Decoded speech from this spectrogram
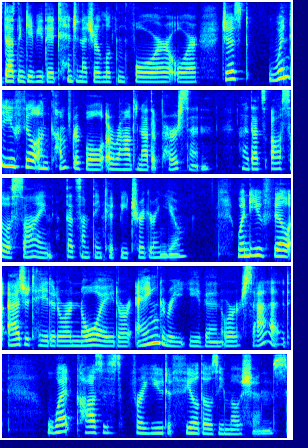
doesn't give you the attention that you're looking for or just when do you feel uncomfortable around another person? Uh, that's also a sign that something could be triggering you. When do you feel agitated or annoyed or angry even or sad? What causes for you to feel those emotions?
